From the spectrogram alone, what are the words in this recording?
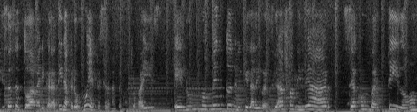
quizás en toda América Latina, pero muy especialmente en nuestro país, en un momento en el que la diversidad familiar se ha convertido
